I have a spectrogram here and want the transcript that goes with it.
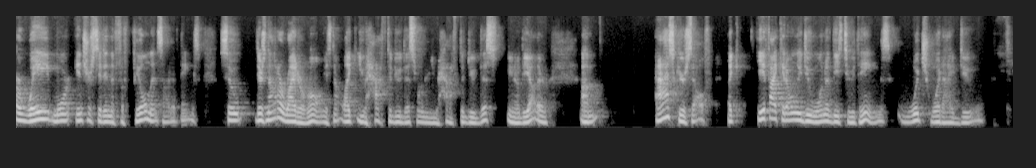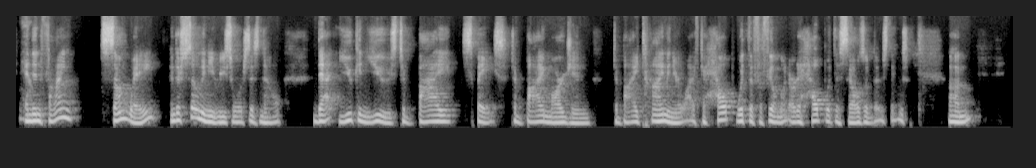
are way more interested in the fulfillment side of things. So there's not a right or wrong. It's not like you have to do this one or you have to do this, you know, the other. Um, ask yourself, like, if I could only do one of these two things, which would I do? Yeah. And then find some way, and there's so many resources now that you can use to buy space, to buy margin, to buy time in your life to help with the fulfillment or to help with the sales of those things. Um,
